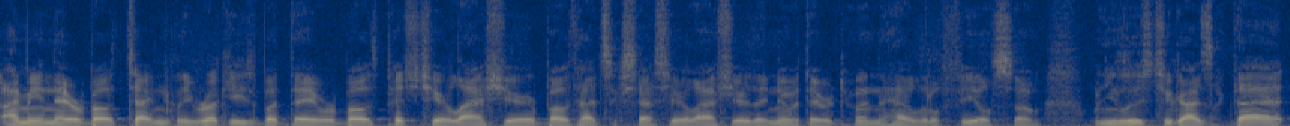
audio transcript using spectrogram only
I mean, they were both technically rookies, but they were both pitched here last year. Both had success here last year. They knew what they were doing. They had a little feel. So when you lose two guys like that,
